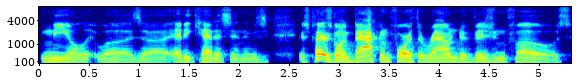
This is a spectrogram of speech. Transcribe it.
Neil. It was uh, Eddie Kennison. It was it was players going back and forth around division foes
